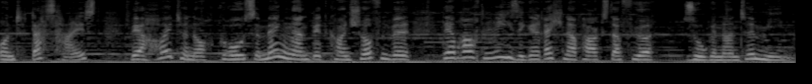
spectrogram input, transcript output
Und das heißt, wer heute noch große Mengen an Bitcoin schürfen will, der braucht riesige Rechnerparks dafür, sogenannte Minen.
